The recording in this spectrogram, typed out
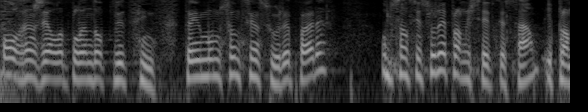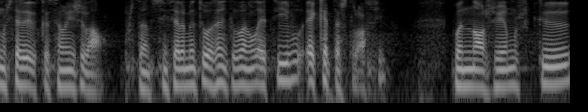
Paulo Rangel, apelando ao pedido de síntese, tem uma moção de censura para a moção de censura é para o Ministério da Educação e para o Ministério da Educação em geral. Portanto, sinceramente, o arranque do ano letivo é catastrófico, quando nós vemos que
